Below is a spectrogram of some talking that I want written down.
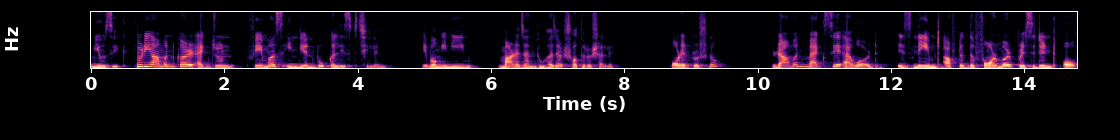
মিউজিক কিশোরী আমনকার একজন ফেমাস ইন্ডিয়ান ভোকালিস্ট ছিলেন এবং ইনি মারা যান দু হাজার সতেরো সালে। পরের প্রশ্ন Ramon Magsaysay award is named after the former president of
